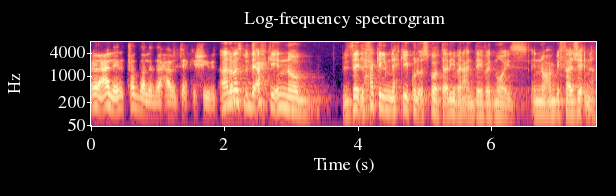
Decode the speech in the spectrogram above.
إيه، علي تفضل إذا حابب تحكي شيء أنا بس بدي أحكي إنه زي الحكي اللي بنحكيه كل أسبوع تقريبا عن ديفيد مويز إنه عم بيفاجئنا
